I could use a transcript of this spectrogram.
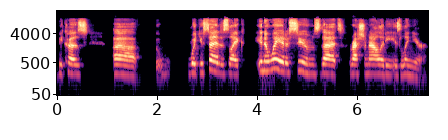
because uh, what you said is like in a way it assumes that rationality is linear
